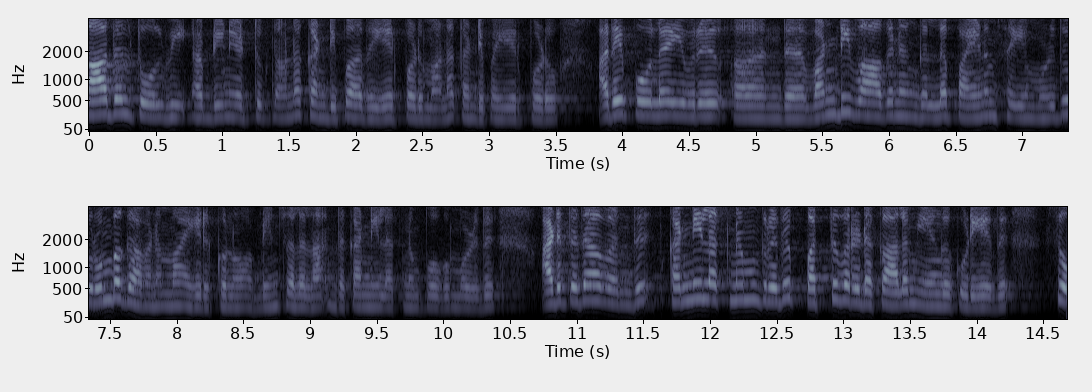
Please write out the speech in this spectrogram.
காதல் தோல்வி அப்படின்னு எடுத்துக்கிட்டோம்னா கண்டிப்பாக அது ஏற்படுமானா கண்டிப்பாக ஏற்படும். அதே போல் இவர் இந்த வண்டி வாகனங்களில் பயணம் செய்யும் பொழுது ரொம்ப கவனமாக இருக்கணும் அப்படின்னு சொல்லலாம். இந்த கன்னி லக்னம் போகும்பொழுது. அடுத்ததாக வந்து கன்னி லக்னம்ங்கிறது பத்து வருட காலம் இயங்கக்கூடியது. ஸோ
